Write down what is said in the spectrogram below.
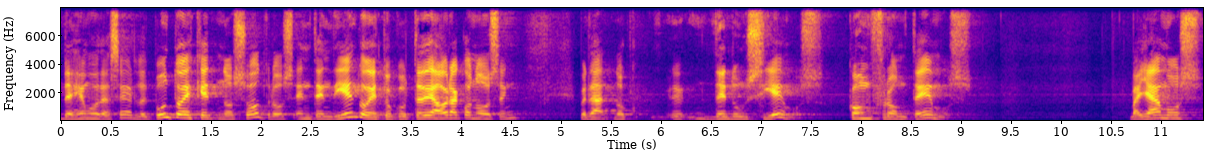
dejemos de hacerlo, el punto es que nosotros, entendiendo esto que ustedes ahora conocen, ¿verdad? Eh, denunciemos, confrontemos, vayamos,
